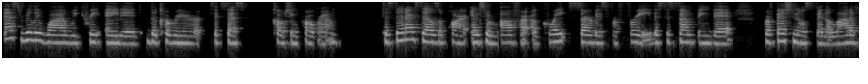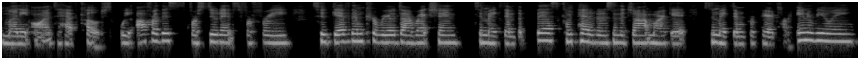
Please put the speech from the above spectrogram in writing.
That's really why we created the Career Success Coaching Program to set ourselves apart and to offer a great service for free. This is something that professionals spend a lot of money on to have coached. We offer this for students for free to give them career direction, to make them the best competitors in the job market, to make them prepared for interviewing,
